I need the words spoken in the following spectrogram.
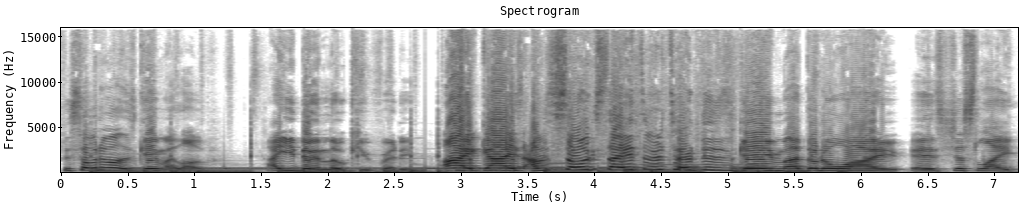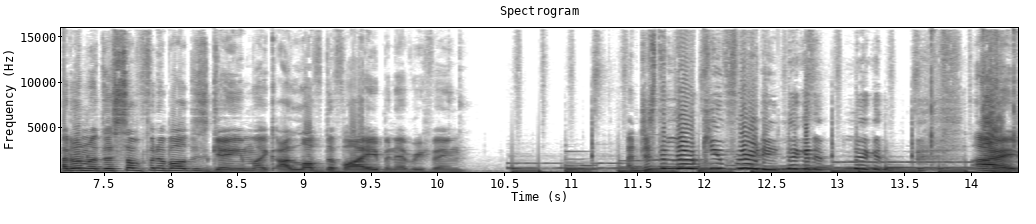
There's something about this game I love. How you doing, little cute Freddy? Alright, guys, I'm so excited to return to this game. I don't know why. It's just like, I don't know, there's something about this game. Like, I love the vibe and everything. And just a little cute Freddy. Look at him. Look at him. Alright,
